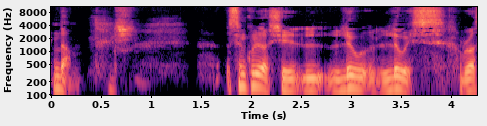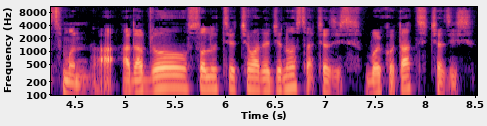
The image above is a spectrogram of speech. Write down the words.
Da. Și sunt curios și Lewis Rossman a, a dat vreo soluție ceva de genul ăsta? Ce a zis? Boicotați? Ce a zis?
